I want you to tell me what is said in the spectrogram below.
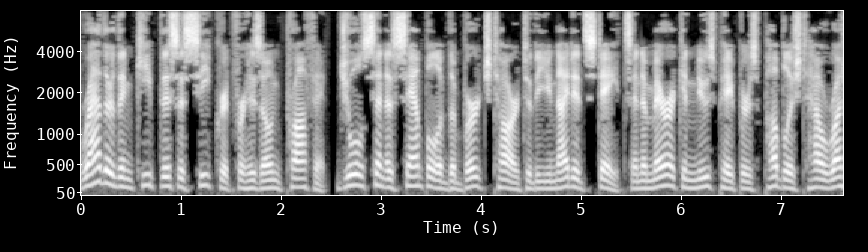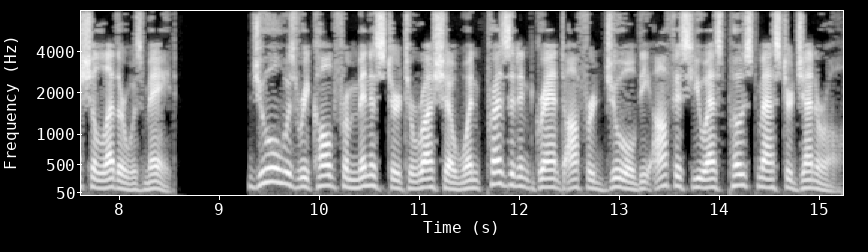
Rather than keep this a secret for his own profit, Jewell sent a sample of the birch tar to the United States and American newspapers published how Russia leather was made. Jewell was recalled from minister to Russia when President Grant offered Jewell the office U.S. Postmaster General.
